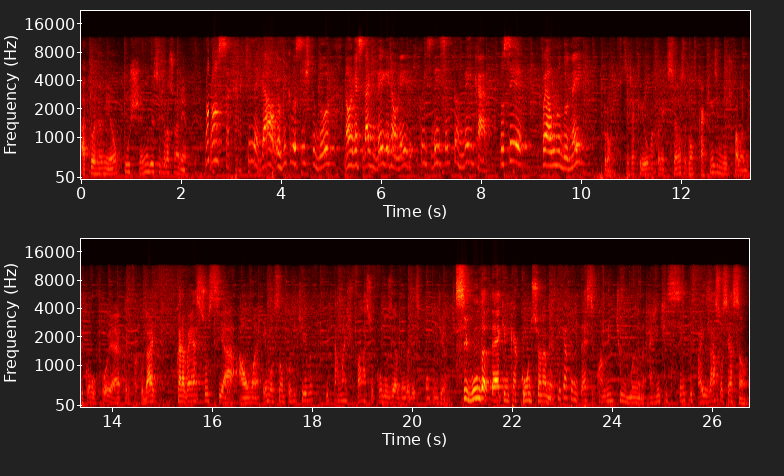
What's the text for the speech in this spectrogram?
a tua reunião puxando esse relacionamento. Nossa, cara, que legal! Eu vi que você estudou na Universidade Veiga de Almeida. Que coincidência, eu também, cara. Você foi aluno do Ney? Pronto, você já criou uma conexão, vocês vão ficar 15 minutos falando de como foi a época de faculdade, o cara vai associar a uma emoção positiva e tá mais fácil conduzir a venda desse ponto em diante. Segunda técnica, condicionamento. O que, que acontece com a mente humana? A gente sempre faz associação.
